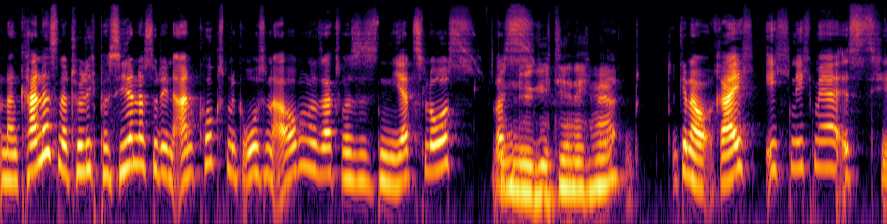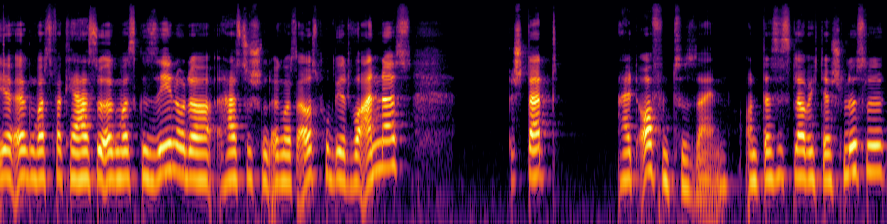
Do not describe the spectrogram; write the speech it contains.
Und dann kann es natürlich passieren, dass du den anguckst mit großen Augen und sagst, was ist denn jetzt los? Was, genüge ich dir nicht mehr. genau, reich ich nicht mehr? Ist hier irgendwas verkehrt? Hast du irgendwas gesehen oder hast du schon irgendwas ausprobiert woanders? Statt halt offen zu sein. Und das ist, glaube ich, der Schlüssel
